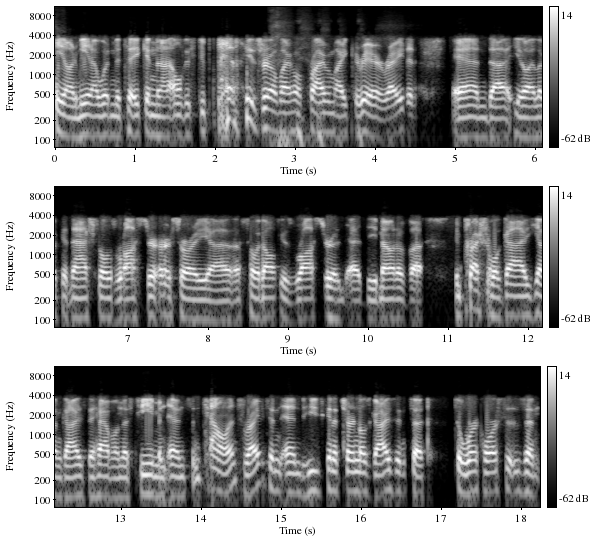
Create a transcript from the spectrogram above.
You know what I mean? I wouldn't have taken uh, all these stupid penalties throughout my whole prime of my career, right? And and uh, you know, I look at Nashville's roster, or sorry, uh, Philadelphia's roster, and uh, the amount of uh, impressionable guys, young guys they have on this team, and, and some talent, right? And and he's going to turn those guys into to workhorses and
